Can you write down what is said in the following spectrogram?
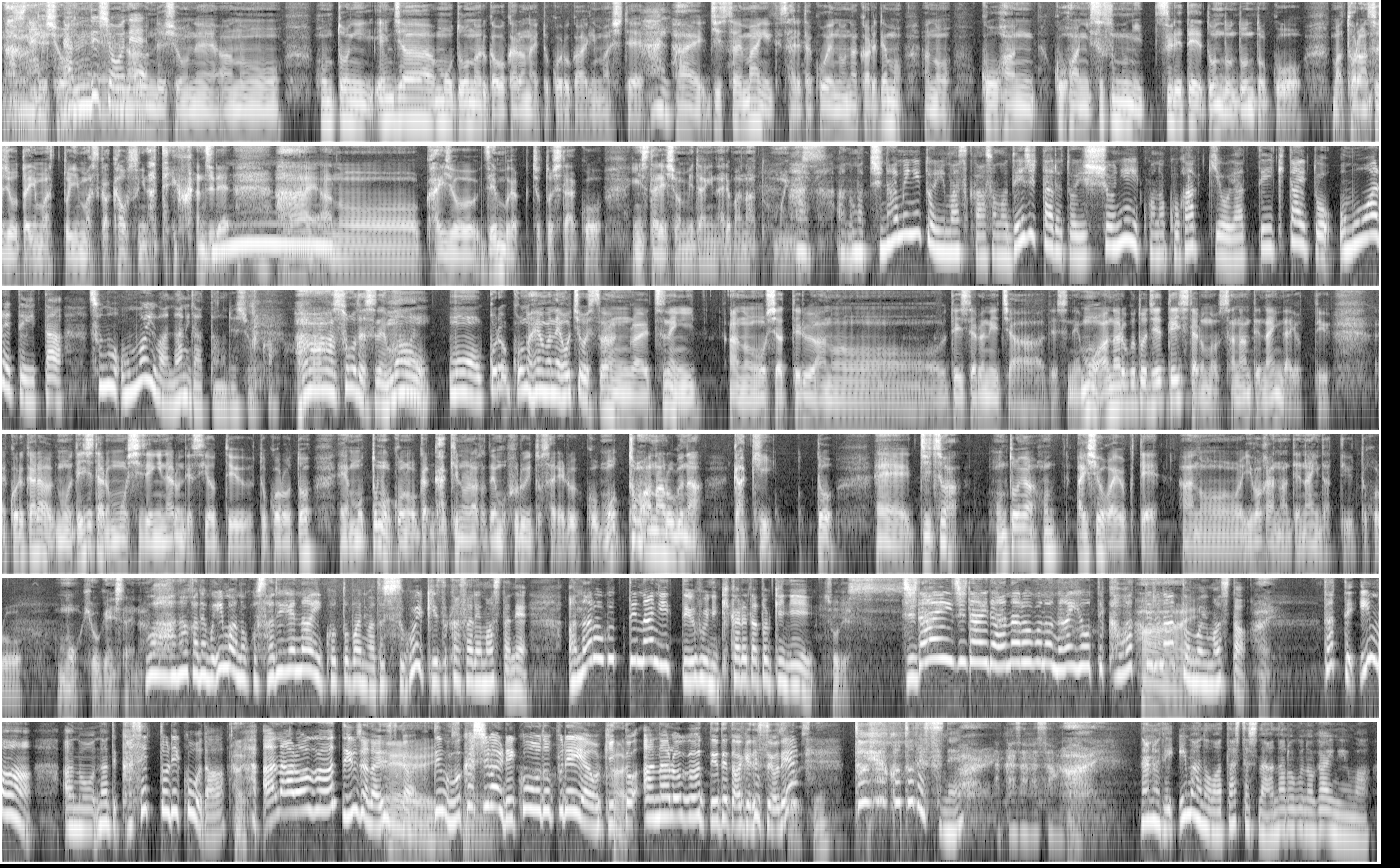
なるんでしょうね。なるんでしょうね。なるんでしょうね。あの本当に演者もどうなるかわからないところがありまして、はい。実際前にされた公演の中でもあの後半後半に進むにつれてどんどんどんどんこうまあトランス状態と言いますかカオスになっていく感じで、はいあの会場全部がちょっとしたこうインスタレーションみたいになればなと思いまはいす。、あのまあちなみにと言いますかそのデジタルと一緒にこの古楽器をやっていきたいと思われていたその思いは何だったのでしょうか？ああそうですねもう、はいもうこれこの辺はね落合さんが常にあのおっしゃってるあのデジタルネイチャーですねもうアナログとデジタルの差なんてないんだよっていうこれからはもうデジタルも自然になるんですよっていうところと、えー最もこのが楽器の中でも古いとされるこう最もアナログな楽器と、えー実は本当にほん相性が良くて、あの違和感なんてないんだっていうところをもう表現したいな。わあなんかでも今のこうさりげない言葉に私すごい気づかされましたね。アナログって何？っていうふうに聞かれた時にそうです。時代時代でアナログの内容って変わってるなと思いました。はい。だって今あのなんてカセットレコーダー、はいアナログって言うじゃないですか、ええでも昔はレコードプレイヤーをきっとはアナログって言ってたわけですよね。そうですね。ということですね、はい中澤さん。はい。なので今の私たちのアナログの概念は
